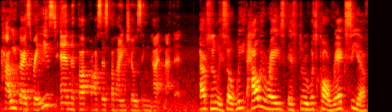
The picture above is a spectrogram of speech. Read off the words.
how you guys raised and the thought process behind choosing that method. Absolutely. So we how we raise is through what's called Reg CF,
